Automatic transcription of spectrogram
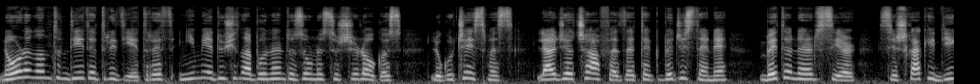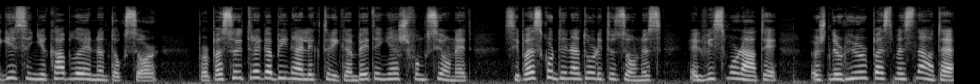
Në orën nëntëmbëdhjetë e tridhjetë, rreth një mijë e dyqind abonentë të zonës së Shirokës, Lugu Çesmës, Lagja Qafë dhe tek Bexhisteni mbetën në errësirë, si shkak i djegies së një kablloje nëntokësor. Për pasojë tre kabina elektrike mbeten jashtë funksionit, sipas koordinatorit të zonës, Elvis Murati, është ndërhyrë pas mesnate,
